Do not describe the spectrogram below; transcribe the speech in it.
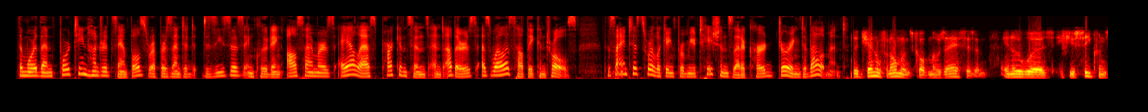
The more than 1,400 samples represented diseases including Alzheimer's, ALS, Parkinson's, and others, as well as healthy controls. The scientists were looking for mutations that occurred during development. The general phenomenon is called mosaicism. In other words, if you sequence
